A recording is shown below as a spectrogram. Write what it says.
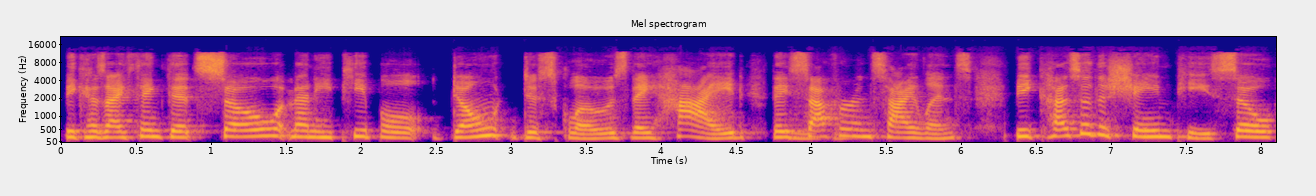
because I think that so many people don't disclose, they hide, they mm-hmm. suffer in silence because of the shame piece. So,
